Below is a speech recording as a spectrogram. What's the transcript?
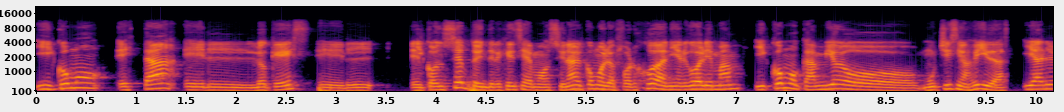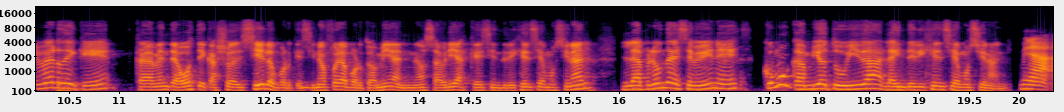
y cómo está lo que es el, el, concepto de inteligencia emocional, cómo lo forjó Daniel Goleman y cómo cambió muchísimas vidas. Y al ver de que claramente a vos te cayó del cielo, porque si no fuera por tu amiga no sabrías qué es inteligencia emocional. La pregunta que se me viene es, ¿cómo cambió tu vida la inteligencia emocional? Mira,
